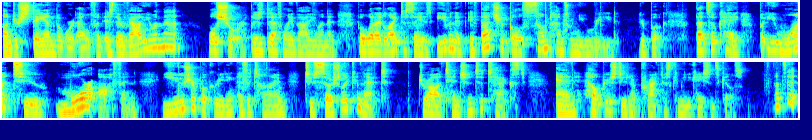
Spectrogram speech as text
understand the word elephant. Is there value in that? Well, sure, there's definitely value in it. But what I'd like to say is even if, if that's your goal, sometimes when you read your book, that's okay. But you want to more often use your book reading as a time to socially connect draw attention to text, and help your student practice communication skills. That's it.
